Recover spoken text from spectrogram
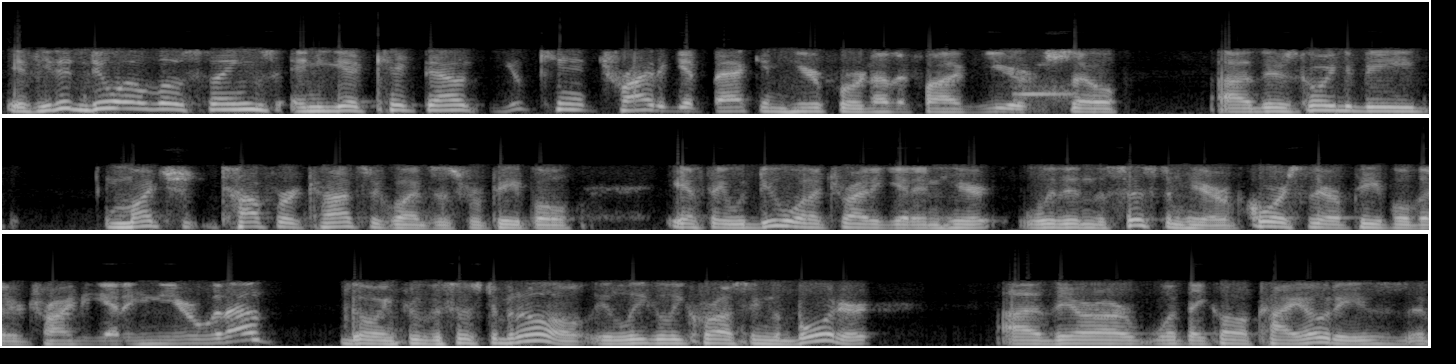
If you didn't do all those things and you get kicked out, you can't try to get back in here for another five years. So uh, there's going to be much tougher consequences for people if they do want to try to get in here within the system here. Of course, there are people that are trying to get in here without going through the system at all, illegally crossing the border. Uh, there are what they call coyotes, uh,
